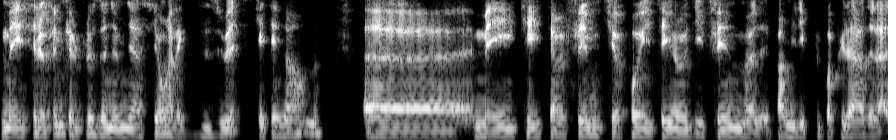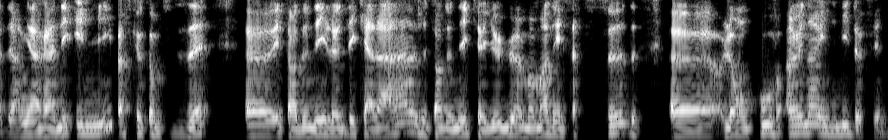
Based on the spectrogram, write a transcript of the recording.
mais c'est le film qui a le plus de nominations avec 18, ce qui est énorme. Euh, mais qui est un film qui a pas été un des films euh, parmi les plus populaires de la dernière année et demie, parce que comme tu disais, euh, étant donné le décalage, étant donné qu'il y a eu un moment d'incertitude, là on couvre un an et demi de film.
